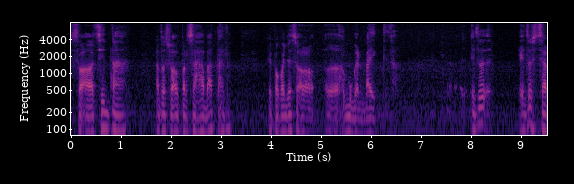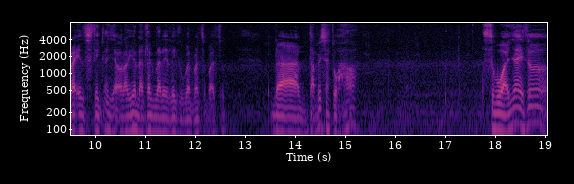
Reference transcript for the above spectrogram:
soal cinta atau soal persahabatan. Ya, pokoknya soal uh, hubungan baik gitu. Itu itu secara insting aja orangnya datang dari lingkungan macam-macam. Dan tapi satu hal semuanya itu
